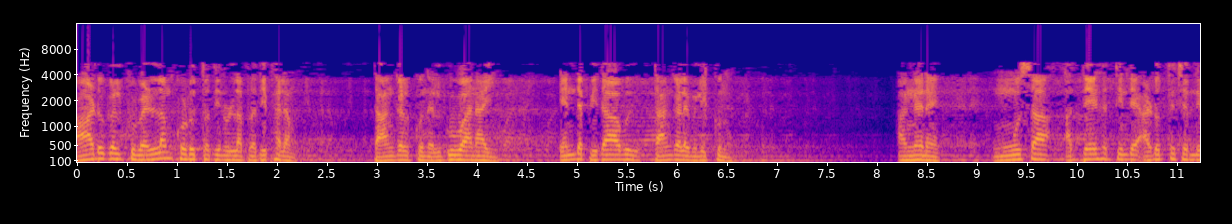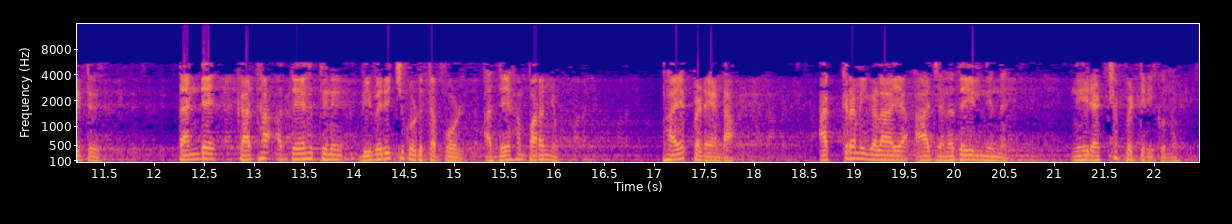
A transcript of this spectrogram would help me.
ആടുകൾക്ക് വെള്ളം കൊടുത്തതിനുള്ള പ്രതിഫലം താങ്കൾക്കു നൽകുവാനായി എന്റെ പിതാവ് താങ്കളെ വിളിക്കുന്നു. അങ്ങനെ മൂസ അദ്ദേഹത്തിന്റെ അടുത്ത് ചെന്നിട്ട് തന്റെ കഥ അദ്ദേഹത്തിന് വിവരിച്ചു കൊടുത്തപ്പോൾ അദ്ദേഹം പറഞ്ഞു ഭയപ്പെടേണ്ട. അക്രമികളായ ആ ജനതയിൽ നിന്ന് നീ രക്ഷപ്പെട്ടിരിക്കുന്നു.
